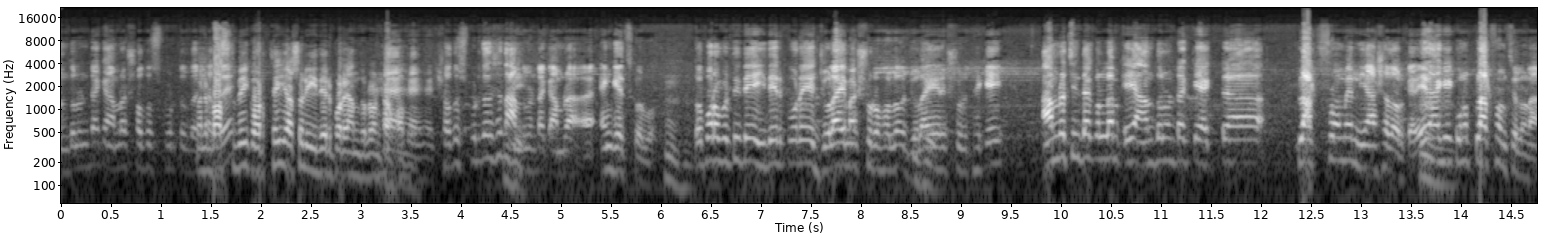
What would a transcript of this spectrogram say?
আন্দোলনটাকে আমরা স্বতঃস্ফূর্ততার মানে বাস্তবিক অর্থেই আসলে ঈদের পরে আন্দোলনটা হ্যাঁ হবে। হ্যাঁ হ্যাঁ স্বতঃস্ফূর্ততার সাথে আন্দোলনটাকে আমরা এঙ্গেজ করব। তো পরবর্তীতে ঈদের পরে জুলাই মাস শুরু হলো। জুলাইয়ের শুরু থেকেই আমরা চিন্তা করলাম এই আন্দোলনটাকে একটা প্ল্যাটফর্মে নিয়ে আসা দরকার। এর আগে কোনো প্ল্যাটফর্ম ছিল না।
